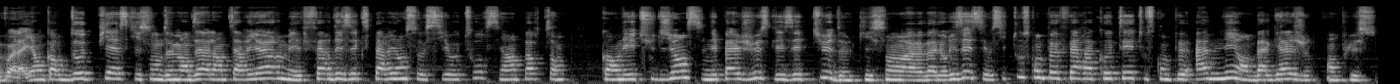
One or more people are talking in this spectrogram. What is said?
voilà, il y a encore d'autres pièces qui sont demandées à l'intérieur, mais faire des expériences aussi autour, c'est important. Quand on est étudiant, ce n'est pas juste les études qui sont euh, valorisées, c'est aussi tout ce qu'on peut faire à côté, tout ce qu'on peut amener en bagage en plus.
